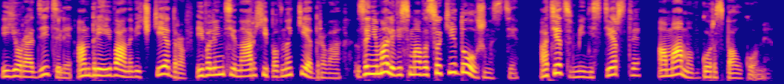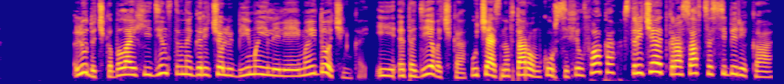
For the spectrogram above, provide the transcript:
Ее родители, Андрей Иванович Кедров и Валентина Архиповна Кедрова, занимали весьма высокие должности. Отец в министерстве, а мама в горосполкоме. Людочка была их единственной горячо любимой и лелеемой доченькой. И эта девочка, учась на втором курсе филфака, встречает красавца-сибиряка,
